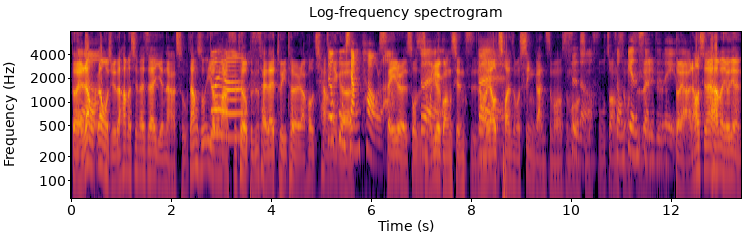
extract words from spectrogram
对，让我让我觉得他们现在是在演哪出？当初伊隆马斯克不是才在推特，然后呛那个 Sayer 说是什么月光仙子，然后要穿什么性感什么什么什么服装什么之类的，对啊，然后现在他们有点。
